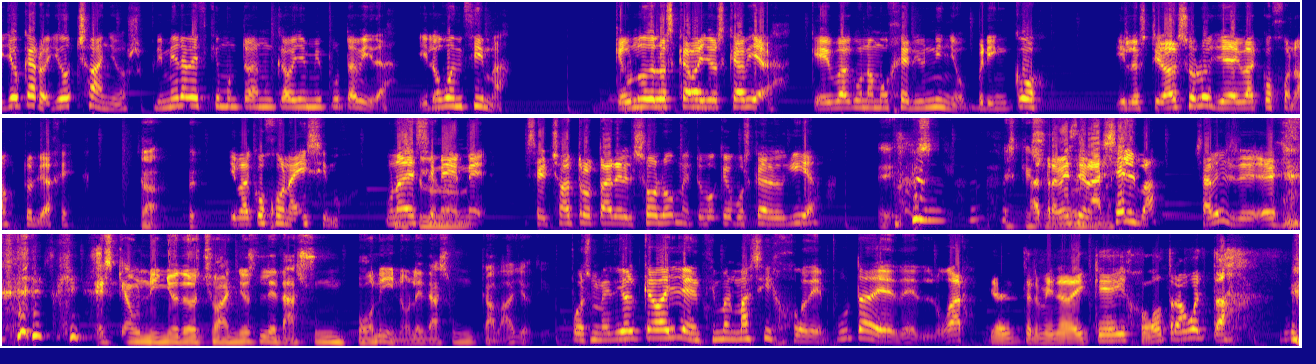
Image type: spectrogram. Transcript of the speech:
y yo, claro, yo ocho años, primera vez que montaba en un caballo en mi puta vida, y luego encima, que uno de los caballos que había, que iba con una mujer y un niño, brincó y lo estiró al suelo, yo ya iba acojonado todo el viaje. Iba acojonadísimo. Una Es vez se, me, me- se echó a trotar él solo, me tuvo que buscar el guía eh, es que, es que a través de la selva, ¿sabes? Eh, es que- Es que a un niño de 8 años le das un pony, no le das un caballo, tío. pues me dio el caballo y encima el más hijo de puta de- del lugar. Y al terminar, ¿y qué, hijo? ¿Otra vuelta?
